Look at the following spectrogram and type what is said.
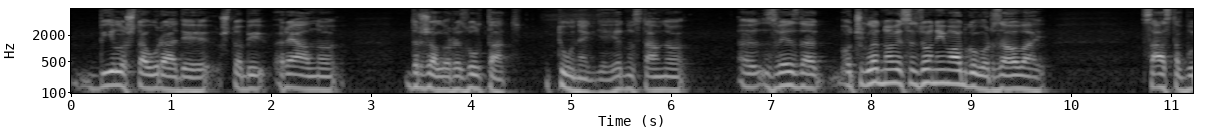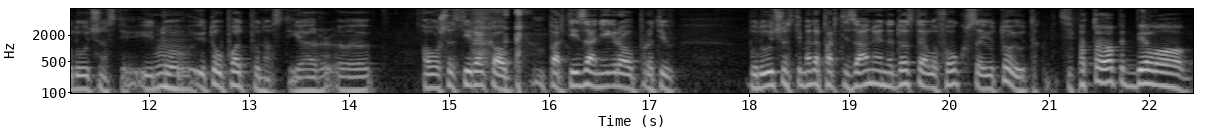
bilo šta urade što bi realno držalo rezultat tu negdje. Jednostavno, e, Zvezda očigledno ove sezone ima odgovor za ovaj sastav budućnosti i to, mm. i to u potpunosti. Jer uh, ovo što si ti rekao, Partizan je igrao protiv budućnosti, mada Partizanu je nedostajalo fokusa i u toj utakmici. Pa to je opet bilo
